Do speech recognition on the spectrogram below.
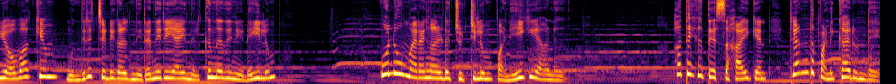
യോവാക്യം മുന്തിരിച്ചെടികൾ നിരനിരയായി നിൽക്കുന്നതിനിടയിലും ഉലു മരങ്ങളുടെ ചുറ്റിലും പണിയുകയാണ്. അദ്ദേഹത്തെ സഹായിക്കാൻ രണ്ട് പണിക്കാരുണ്ട്.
